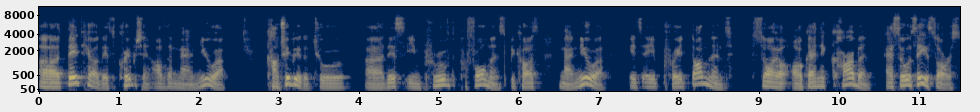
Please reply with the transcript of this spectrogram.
A detailed description of the manure contributed to uh, this improved performance because manure is a predominant soil organic carbon SOC source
